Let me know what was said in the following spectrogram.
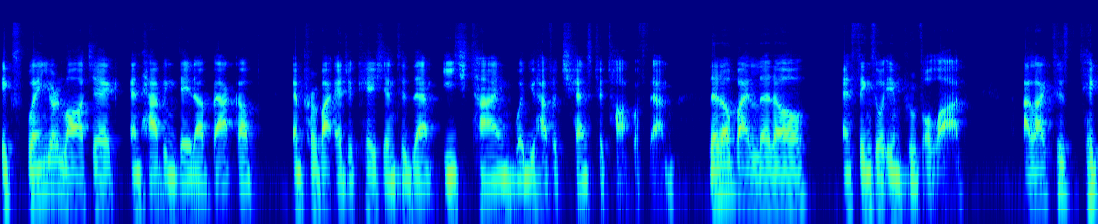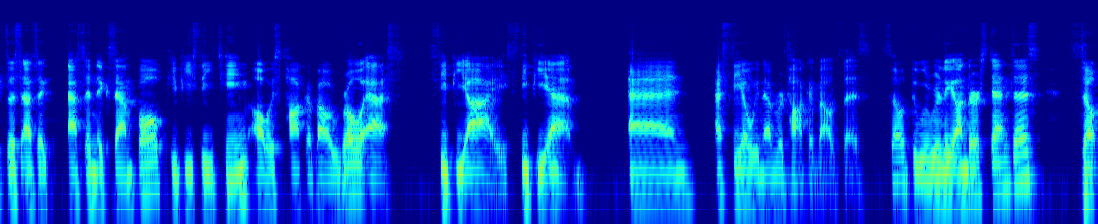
explain your logic and having data backup and provide education to them each time when you have a chance to talk with them. Little by little, and things will improve a lot. I like to take this as, a, as an example. PPC team always talk about ROAS, CPI, CPM, and SEO. We never talk about this. So do we really understand this? So,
